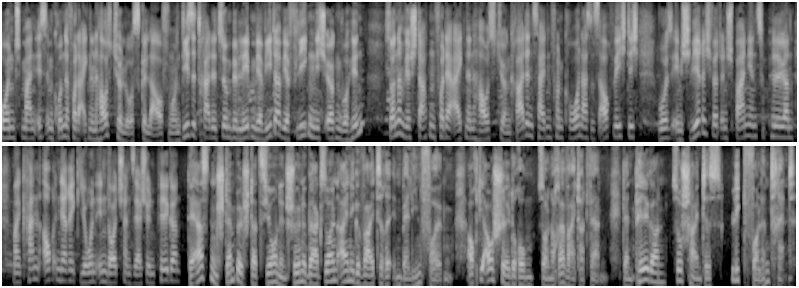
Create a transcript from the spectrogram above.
und man ist im Grunde vor der eigenen Haustür losgelaufen. Und diese Tradition beleben wir wieder. Wir fliegen nicht irgendwo hin, sondern wir starten vor der eigenen Haustür. Und gerade in Zeiten von Corona ist es auch wichtig, wo es eben schwierig wird, in Spanien zu pilgern. Man kann auch in der Region in Deutschland sehr schön pilgern. Der ersten Stempelstation in Schöneberg sollen einige weitere in Berlin folgen. Auch die Ausschilderung soll noch erweitert werden. Denn Pilgern, so scheint es, liegt voll im Trend.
